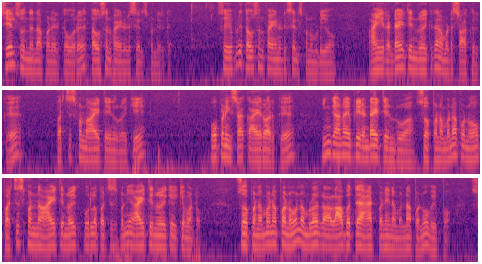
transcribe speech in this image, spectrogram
சேல்ஸ் வந்து என்ன பண்ணியிருக்கேன் ஒரு தௌசண்ட் ஃபைவ் ஹண்ட்ரட் சேல்ஸ் பண்ணியிருக்கேன் ஸோ எப்படி தௌசண்ட் ஃபைவ் ஹண்ட்ரட் சேல்ஸ் பண்ண முடியும்? ஆயிரம் ரெண்டாயிரத்தி ஐநூறுரூவாய்க்கு தான் நம்மகிட்ட ஸ்டாக் இருக்குது பர்ச்சேஸ் பண்ண ஆயிரத்தி ஐநூறுரூவாய்க்கு ஓப்பனிங் ஸ்டாக் ஆயிரரூவா இருக்குது இங்கே ஆனால் எப்படி ரெண்டாயிரத்தி ஐநூறுரூவா ஸோ அப்போ நம்ம என்ன பண்ணுவோம்? பர்ச்சேஸ் பண்ண ஆயிரத்தி ஐநூறுவாய்க்கு பொருளை பர்ச்சேஸ் பண்ணி ஆயிரத்தி ஐநூறுவாய்க்கு விற்க மாட்டோம். ஸோ அப்போ நம்ம என்ன பண்ணுவோம்? நம்மளோட லாபத்தை ஆட் பண்ணி நம்ம என்ன பண்ணுவோம்? விற்போம். ஸோ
